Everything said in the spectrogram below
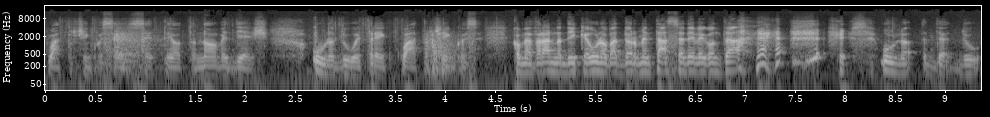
4, 5, 6, 7, 8, 9, 10. 1, 2, 3, 4, 5, 6. Come faranno a dire che uno per addormentarsi deve contare? 1, 2,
